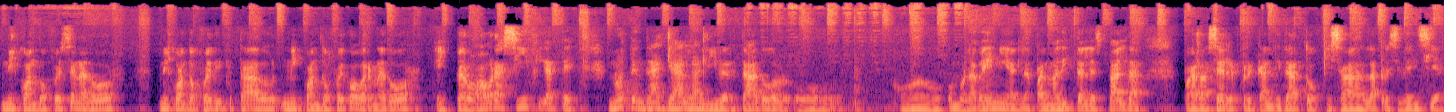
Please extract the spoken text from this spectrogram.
ni cuando fue senador, ni cuando fue diputado, ni cuando fue gobernador, y, pero ahora sí, fíjate, no tendrá ya la libertad o, como la venia y la palmadita en la espalda para ser precandidato quizá a la presidencia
